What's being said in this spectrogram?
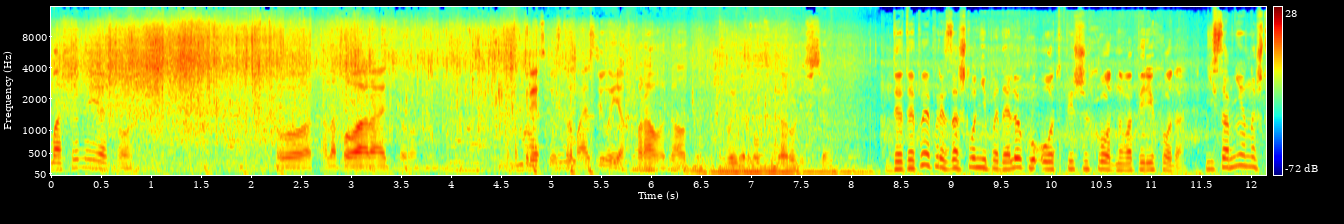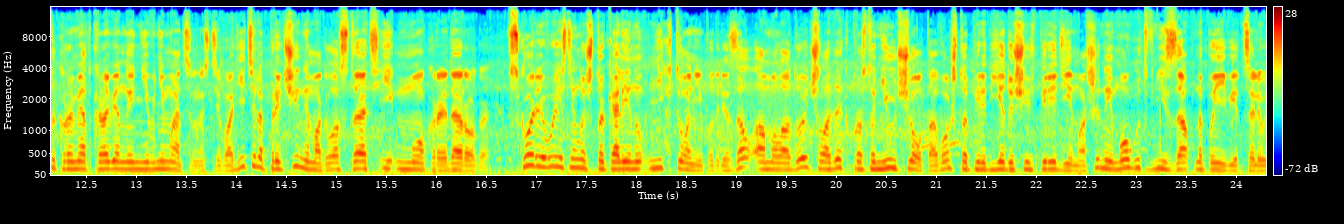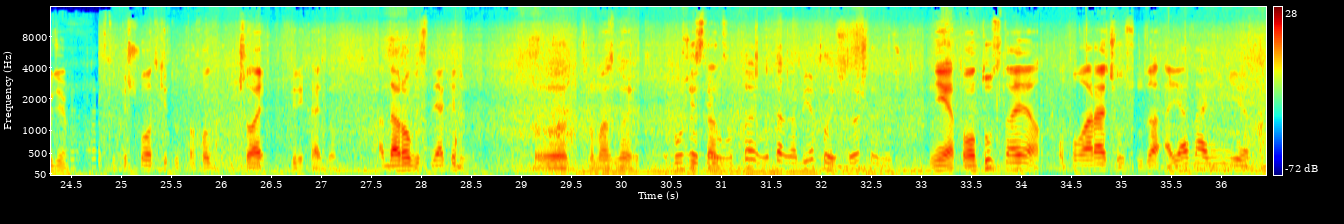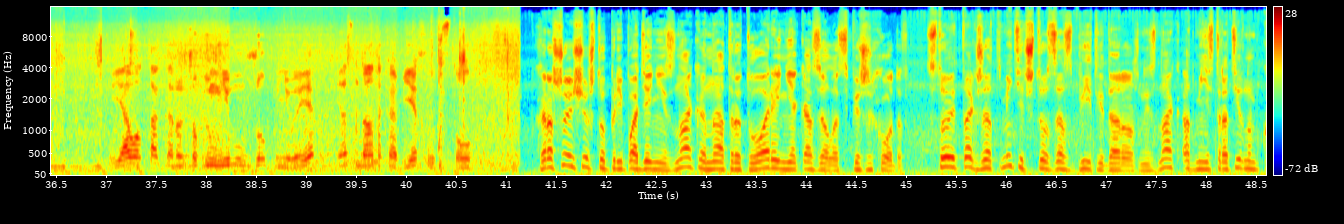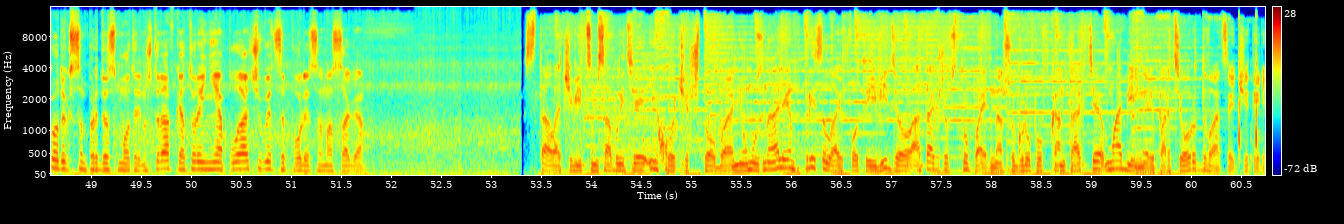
машина ехала. Вот, она поворачивала. Так резко затормозила, я вправо дал, вывернулся на руль и все. ДТП произошло неподалеку от пешеходного перехода. Несомненно, что кроме откровенной невнимательности водителя, причиной могла стать и мокрая дорога. Вскоре выяснилось, что Калину никто не подрезал, а молодой человек просто не учел того, что перед едущей впереди машиной могут внезапно появиться люди. Пешеходки тут, походу, человек переходил. А дорога слякоть же. Вот. Получается, Дистанция. вот так, вот так объехал и сюда что ли? Нет, он тут стоял, он поворачивал сюда, а я за ним ехал. И я вот так, короче, чтобы ему в жопу не выехал, я сюда так объехал в стол. Хорошо еще, что при падении знака на тротуаре не оказалось пешеходов. Стоит также отметить, что за сбитый дорожный знак административным кодексом предусмотрен штраф, который не оплачивается полисом ОСАГО. Стал очевидцем события и хочет, чтобы о нем узнали? Присылай фото и видео, а также вступай в нашу группу ВКонтакте «Мобильный репортер 24».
